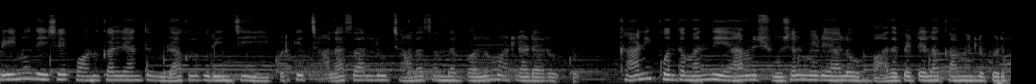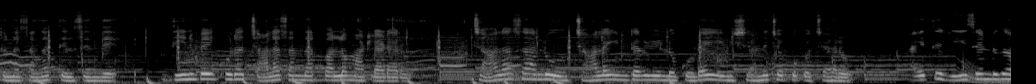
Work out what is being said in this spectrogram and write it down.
రేణు దేశాయ్ పవన్ కళ్యాణ్తో విడాకుల గురించి ఇప్పటికే చాలాసార్లు చాలా సందర్భాల్లో మాట్లాడారు. కానీ కొంతమంది ఆమెను సోషల్ మీడియాలో బాధ పెట్టేలా కామెంట్లు పెడుతున్న సంగతి తెలిసిందే. దీనిపై కూడా చాలా సందర్భాల్లో మాట్లాడారు. చాలాసార్లు చాలా ఇంటర్వ్యూల్లో కూడా ఈ విషయాన్ని చెప్పుకొచ్చారు. అయితే రీసెంట్గా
